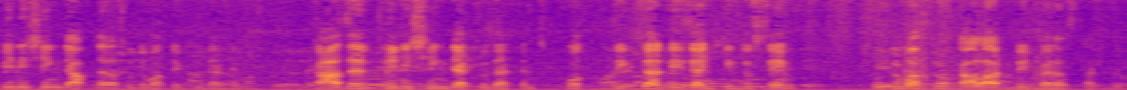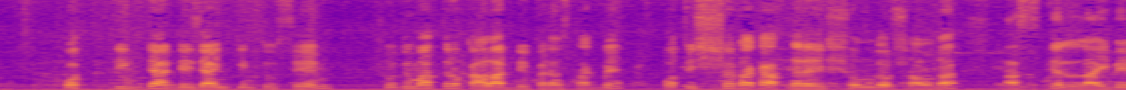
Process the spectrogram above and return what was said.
ফিনিশিংটা আপনারা শুধুমাত্র একটু দেখেন। কাজের ফিনিশিংটা একটু দেখেন। প্রত্যেকটা ডিজাইন কিন্তু সেম শুধুমাত্র কালার ডিফারেন্স থাকবে। প্রত্যেকটা ডিজাইন কিন্তু সেম শুধুমাত্র কালার ডিফারেন্স থাকবে। পঁচিশশো টাকা আপনারা এই সুন্দর শালটা আজকের লাইভে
